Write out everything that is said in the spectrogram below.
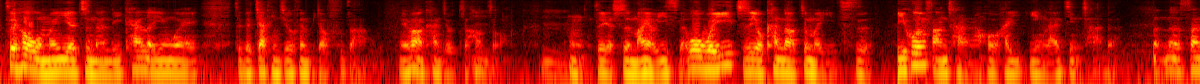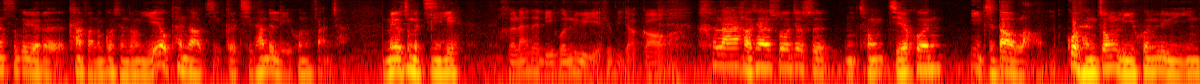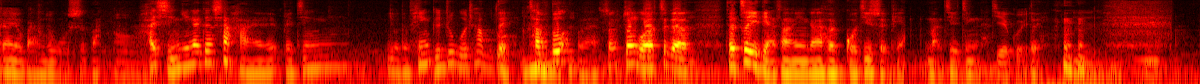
最后我们也只能离开了，因为这个家庭纠纷比较复杂，没办法看就只好走。嗯嗯，这也是蛮有意思的。我唯一只有看到这么一次离婚房产，然后还引来警察的。那那三四个月的看房的过程中，也有碰到几个其他的离婚房产，没有这么激烈。荷兰的离婚率也是比较高啊。荷兰好像说就是你从结婚一直到老过程中离婚率应该有百分之五十吧。哦，还行，应该跟上海、北京。有的拼，跟中国差不多，对，差不多。中中国这个在这一点上应该和国际水平蛮接近的，接轨。对，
